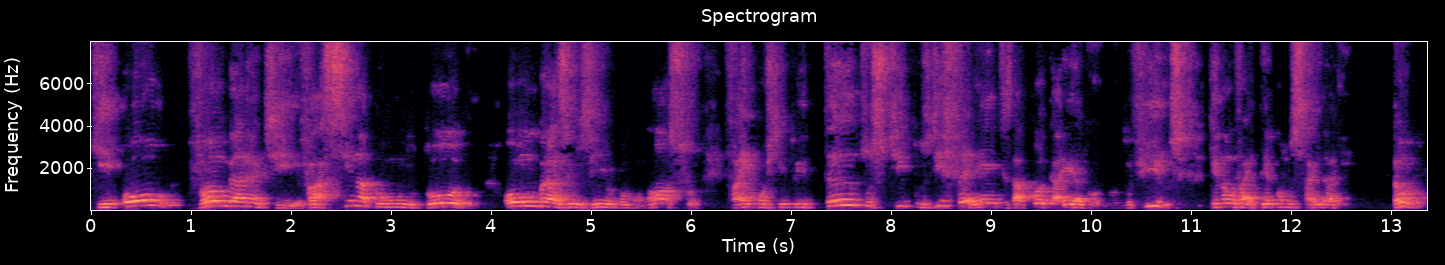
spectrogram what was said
que ou vão garantir vacina para o mundo todo, ou um Brasilzinho como o nosso vai constituir tantos tipos diferentes da porcaria do, do, do vírus que não vai ter como sair daí. Então,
